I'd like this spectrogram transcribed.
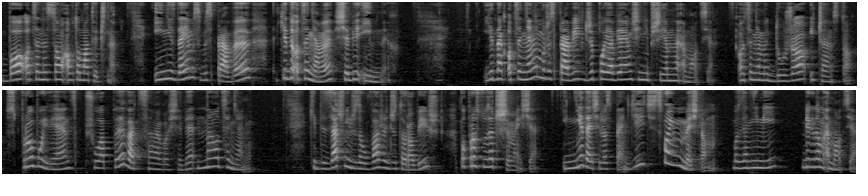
bo oceny są automatyczne. i nie zdajemy sobie sprawy, kiedy oceniamy siebie i innych. Jednak ocenianie może sprawić, że pojawiają się nieprzyjemne emocje. Oceniamy dużo i często. Spróbuj więc przyłapywać samego siebie na ocenianiu. Kiedy zaczniesz zauważyć, że to robisz, po prostu zatrzymaj się i nie daj się rozpędzić swoim myślom, bo za nimi biegną emocje.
